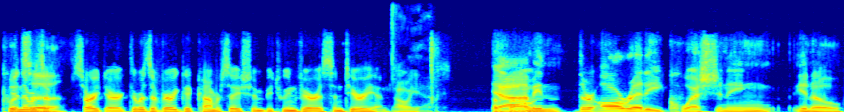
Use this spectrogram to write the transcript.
puts and there was a, a sorry, Derek. There was a very good conversation between Varys and Tyrion. Oh yeah. Yeah. I mean, they're already questioning, you know,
